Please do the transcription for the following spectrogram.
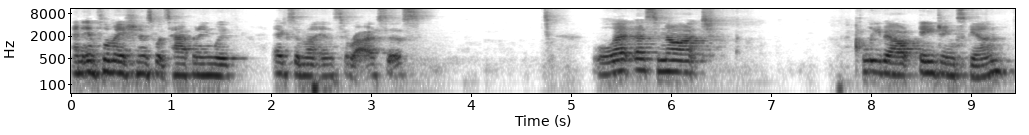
And inflammation is what's happening with eczema and psoriasis. Let us not leave out aging skin.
